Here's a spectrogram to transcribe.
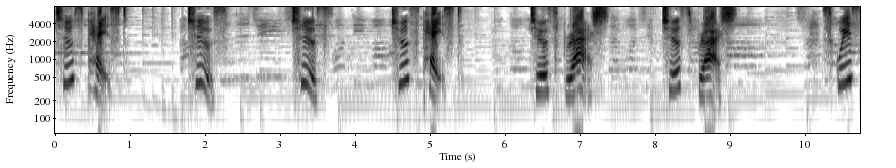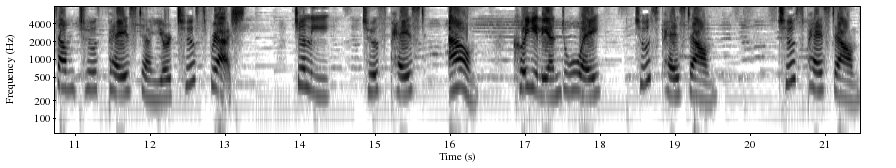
toothpaste tooth tooth ：tooth，tooth，toothpaste，toothbrush，toothbrush，squeeze some toothpaste on your toothbrush。这里。toothpaste on 可以连读为 toothpaste on，toothpaste on。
